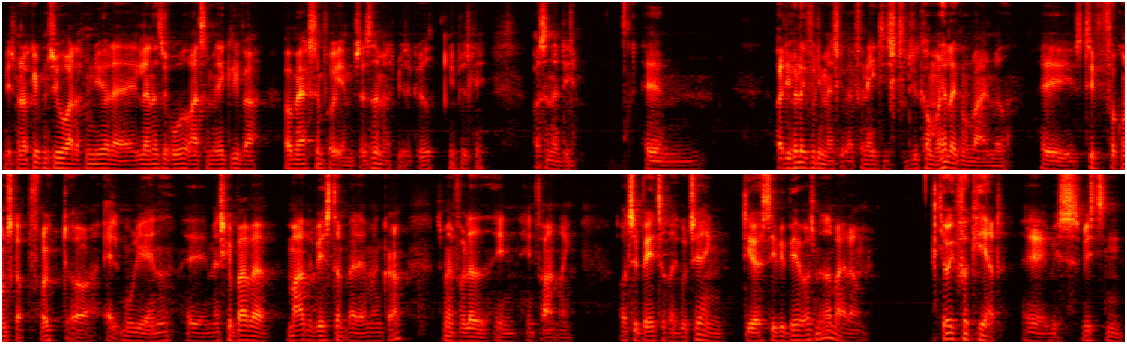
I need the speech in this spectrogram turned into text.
hvis man har købt en syvretters menu, og der er et eller andet til hovedret, som man ikke lige var opmærksom på, jamen, så sidder man og spiser kød lige pludselig. Og sådan er det. Øhm, og det er heller ikke, fordi man skal være fanatisk, for det kommer heller ikke nogen vej med. Øh, det får kun skabt frygt og alt muligt andet. Øh, man skal bare være meget bevidst om, hvad det er, man gør, så man får lavet en, en forandring. Og tilbage til rekrutteringen, det er også det, vi beder vores medarbejdere om. Det er jo ikke forkert, øh, hvis, hvis din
